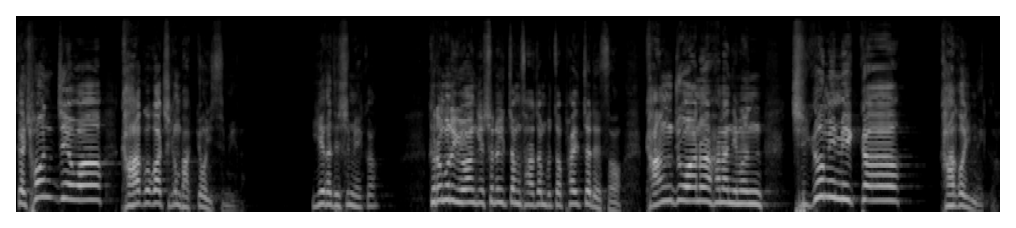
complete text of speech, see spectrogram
그러니까 현재와 과거가 지금 바뀌어 있습니다. 이해가 되십니까? 그러므로 요한계시록 1장 4절부터 8절에서 강조하는 하나님은 지금입니까? 과거입니까?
